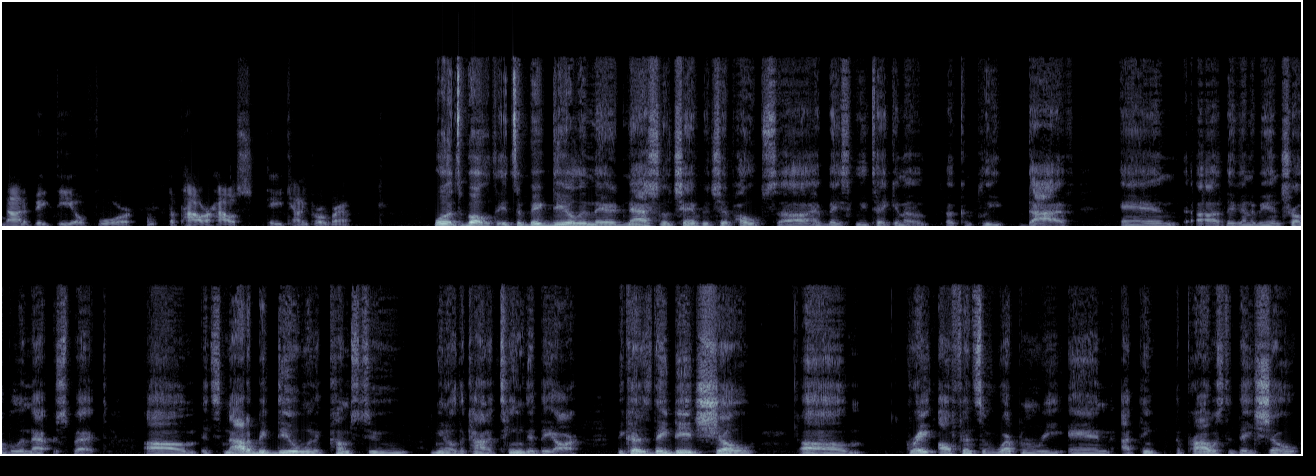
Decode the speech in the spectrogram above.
Not a big deal for the powerhouse Dade County program. Well, it's both. It's a big deal in their national championship hopes uh, have basically taken a, a complete dive, and uh, they're going to be in trouble in that respect. Um, it's not a big deal when it comes to you know the kind of team that they are because they did show um, great offensive weaponry, and I think the prowess that they show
